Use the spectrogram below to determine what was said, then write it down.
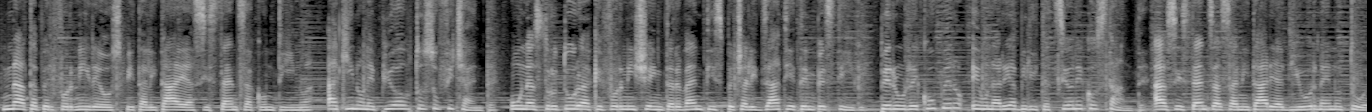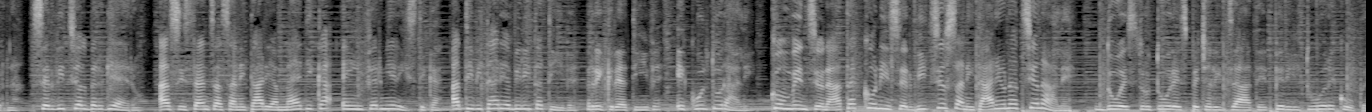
nata per fornire ospitalità e assistenza continua a chi non è più autosufficiente. Una struttura che fornisce interventi specializzati e tempestivi per un recupero e una riabilitazione costante. Assistenza sanitaria diurna e notturna, servizio alberghiero, assistenza sanitaria medica e infermieristica, attività riabilitative, ricreative e culturali. Convenzionata con il Servizio Sanitario Nazionale. Due strutture specializzate per il tuo recupero.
